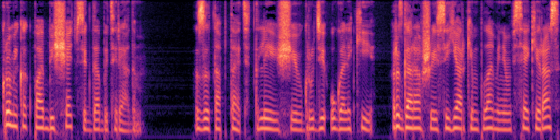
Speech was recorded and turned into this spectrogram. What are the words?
кроме как пообещать всегда быть рядом. Затоптать тлеющие в груди угольки, разгоравшиеся ярким пламенем всякий раз,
